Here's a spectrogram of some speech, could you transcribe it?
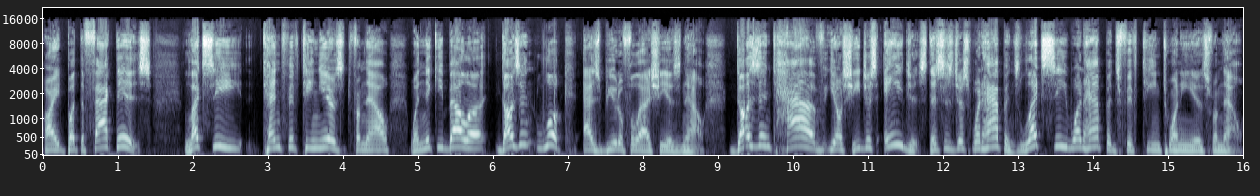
All right. But the fact is, let's see 10, 15 years from now when Nikki Bella doesn't look as beautiful as she is now, doesn't have, you know, she just ages. This is just what happens. Let's see what happens 15, 20 years from now.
